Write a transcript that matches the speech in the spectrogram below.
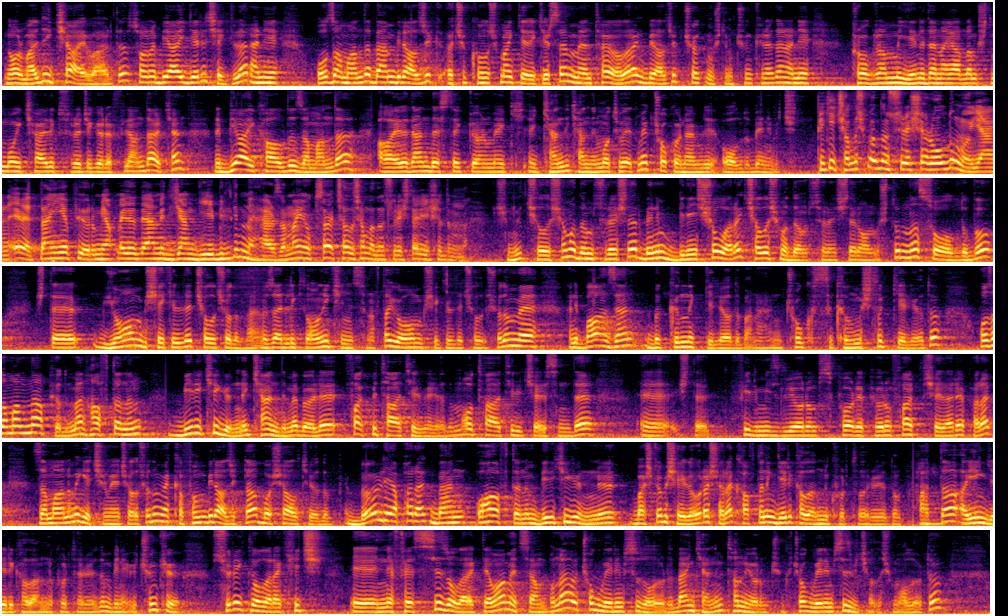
Normalde iki ay vardı. Sonra bir ay geri çektiler. Hani o zaman da ben birazcık açık konuşmak gerekirse mental olarak birazcık çökmüştüm. Çünkü neden hani programımı yeniden ayarlamıştım o iki aylık sürece göre falan derken hani bir ay kaldığı zaman da aileden destek görmek, e, kendi kendini motive etmek çok önemli oldu benim için. Peki çalışmadığın süreçler oldu mu? Yani evet ben yapıyorum, yapmaya da devam edeceğim diyebildin mi her zaman yoksa çalışamadığın süreçler yaşadın mı? Şimdi çalışamadığım süreçler benim bilinçli olarak çalışmadığım süreçler olmuştu. Nasıl oldu bu? İşte yoğun bir şekilde çalışıyordum ben. Özellikle 12. sınıfta yoğun bir şekilde çalışıyordum ve hani bazen bıkkınlık geliyordu bana. Hani çok sıkılmışlık geliyordu. O zaman ne yapıyordum? Ben haftanın 1-2 gününü kendime böyle ufak bir tatil veriyordum. O tatil içerisinde e, işte film izliyorum, spor yapıyorum, farklı şeyler yaparak zamanımı geçirmeye çalışıyordum ve kafamı birazcık daha boşaltıyordum. Böyle yaparak ben o haftanın 1-2 gününü başka bir şeyle uğraşarak haftanın geri kalanını kurtarıyordum. Hatta ayın geri kalanını kurtarıyordum bir nevi. Çünkü sürekli olarak hiç e, nefessiz olarak devam etsem buna çok verimsiz olurdu. Ben kendimi tanıyorum çünkü çok verimsiz bir çalışma olurdu.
